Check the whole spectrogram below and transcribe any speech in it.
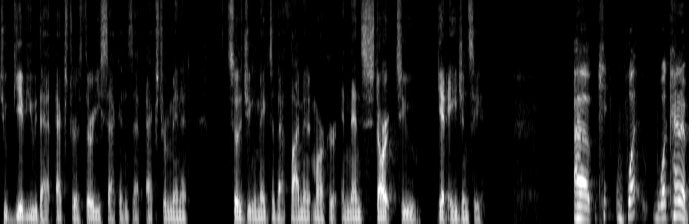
to give you that extra 30 seconds, that extra minute, so that you can make to that five minute marker and then start to get agency. Uh, what what kind of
